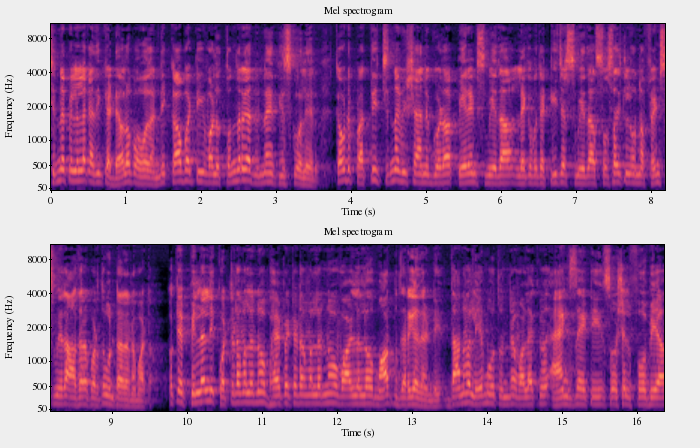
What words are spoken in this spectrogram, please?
చిన్న పిల్లలకి అది ఇంకా డెవలప్ అవ్వదండి. కాబట్టి వాళ్ళు తొందరగా నిర్ణయం తీసుకోలేరు. కాబట్టి ప్రతి చిన్న విషయానికి కూడా పేరెంట్స్ మీద లేకపోతే టీచర్స్ మీద సొసైటీలో ఉన్న ఫ్రెండ్స్ మీద ఆధారపడుతూ ఉంటారన్నమాట. ఓకే పిల్లల్ని కొట్టడం వల్లనో భయపెట్టడం వల్లనో వాళ్ళలో మార్పు జరగదండి. దానివల్ల ఏమవుతుందంటే వాళ్ళకు యాంగ్జైటీ సోషల్ ఫోబియా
